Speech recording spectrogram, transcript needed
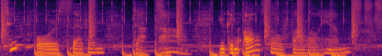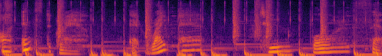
247.com. You can also follow him on Instagram at WritePath247.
